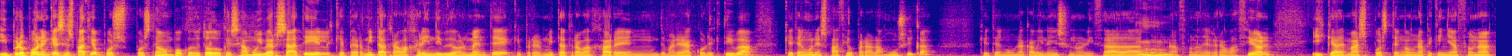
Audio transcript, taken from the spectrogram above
y proponen que ese espacio pues, pues tenga un poco de todo, que sea muy versátil, que permita trabajar individualmente, que permita trabajar en, de manera colectiva, que tenga un espacio para la música, que tenga una cabina insonorizada con una zona de grabación y que además pues tenga una pequeña zona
